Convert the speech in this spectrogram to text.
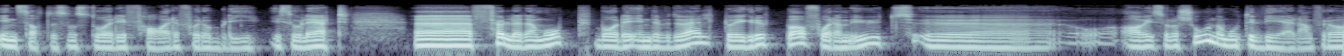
innsatte som står i fare for å bli isolert. Uh, følger dem opp både individuelt og i grupper, får dem ut uh, av isolasjon og motiverer dem for å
